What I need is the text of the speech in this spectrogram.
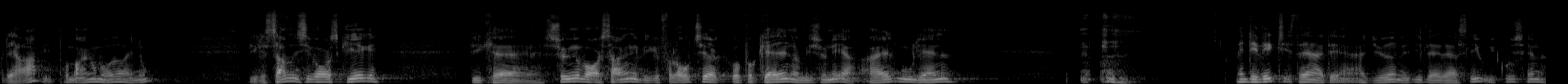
og det har vi på mange måder endnu. Vi kan samles i vores kirke, vi kan synge vores sange, vi kan få lov til at gå på gaden og missionere og alt muligt andet. Men det vigtigste her, det er, at jøderne de lader deres liv i Guds hænder.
